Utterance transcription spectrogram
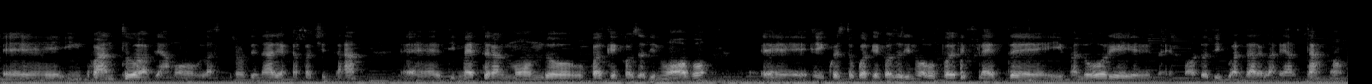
eh, in quanto abbiamo la straordinaria capacità eh, di mettere al mondo qualche cosa di nuovo eh, e questo qualche cosa di nuovo poi riflette i valori e il modo di guardare la realtà. No?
